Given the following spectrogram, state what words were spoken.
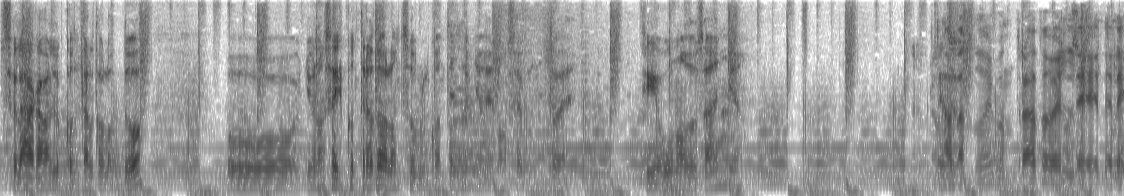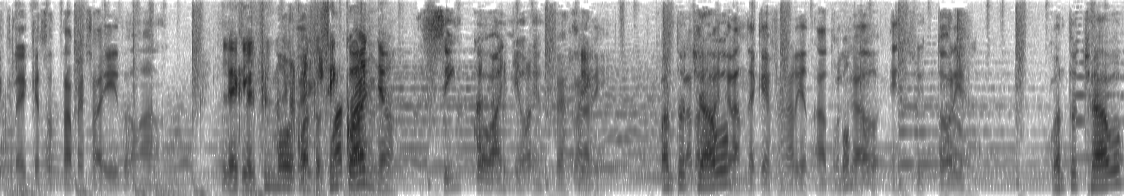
se les acaban los contratos a los dos. O yo no sé el contrato de Alonso por cuántos años es, no sé cuánto es. Si es uno o dos años. Eso. Hablando de contrato, el de, de Leclerc, que eso está pesadito, mano. Leclerc firmó por 24 cinco años. Cinco Ah, años en Ferrari. El ¿Cuántos chavos? más grande que Ferrari ha otorgado en su historia. ¿Cuántos chavos?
